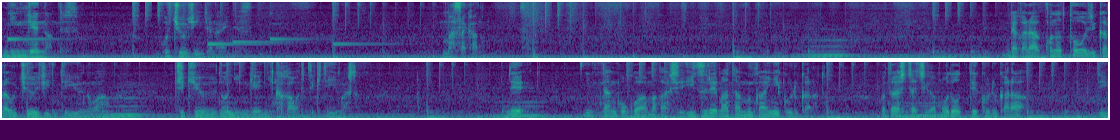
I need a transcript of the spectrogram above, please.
人間なんです。宇宙人じゃないんです。まさかの。だからこの当時から宇宙人っていうのは地球の人間に関わってきていました。で一旦ここは任していずれまた迎えに来るからと。私たちが戻ってくるからっていう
